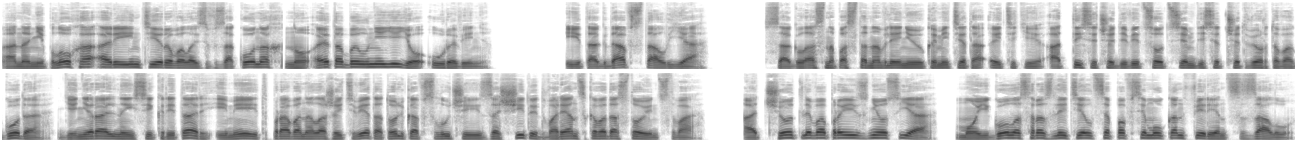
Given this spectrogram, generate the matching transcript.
Она неплохо ориентировалась в законах, но это был не ее уровень. И тогда встал я. Согласно постановлению Комитета этики от 1974 года, генеральный секретарь имеет право наложить вето только в случае защиты дворянского достоинства. Отчетливо произнес я, мой голос разлетелся по всему конференц-залу.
